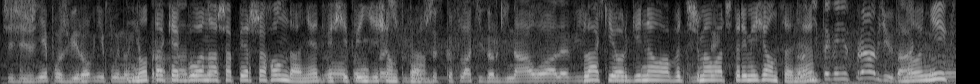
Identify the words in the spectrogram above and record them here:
czy się żnie po żwirowni, płyną no tak jak była no to- nasza pierwsza Honda, nie? no to 250. też było wszystko flaki z oryginału, ale widzisz, Flaki to- oryginała wytrzymała Nikt- 4 miesiące, No nie? nikt tego nie sprawdził, tak? No to- nikt,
